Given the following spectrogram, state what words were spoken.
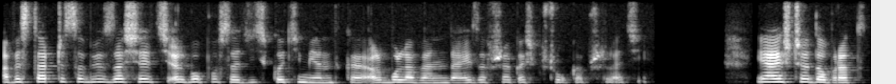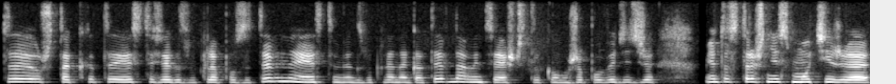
A wystarczy sobie zasiać albo posadzić kocimiętkę, albo lawendę i zawsze jakaś pszczółka przyleci. Ja jeszcze, dobra, to ty już tak, ty jesteś jak zwykle pozytywny, ja jestem jak zwykle negatywna, więc ja jeszcze tylko muszę powiedzieć, że mnie to strasznie smuci, że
